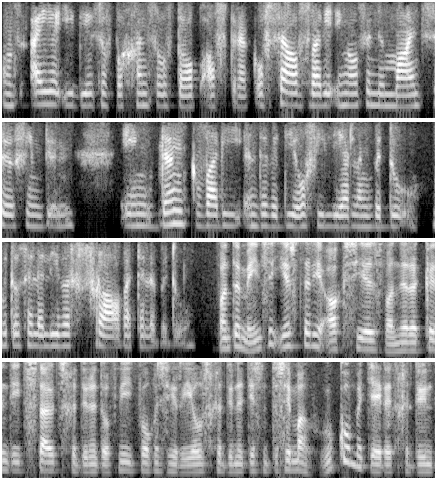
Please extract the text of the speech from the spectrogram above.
ons eie idees of beginsels daarop afdruk of selfs wat die Engelse noem mind surfing doen en dink wat die individu of die leerling bedoel. Moet ons hulle liewer vra wat hulle bedoel. Want 'n mens se eerste reaksie is wanneer 'n kind iets stouts gedoen het of nie volgens die reëls gedoen het, is om te sê, "Maar hoekom het jy dit gedoen?"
